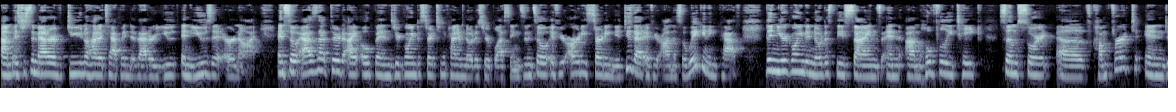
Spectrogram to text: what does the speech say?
Um, it's just a matter of do you know how to tap into that or use and use it or not. And so as that third eye opens, you're going to start to kind of notice your blessings. And so if you're already starting to do that, if you're on this awakening path, then you're going to notice these signs and um, hopefully take some sort of comfort and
